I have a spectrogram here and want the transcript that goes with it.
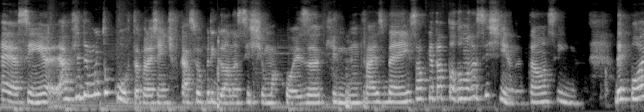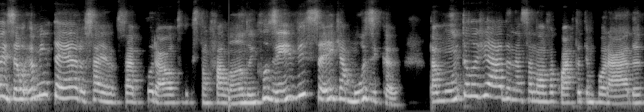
É, assim, a vida é muito curta pra gente ficar se obrigando a assistir uma coisa que não faz bem só porque tá todo mundo assistindo. Então, assim, depois eu, eu me intero, sabe, sabe, por alto do que estão falando. Inclusive, sei que a música tá muito elogiada nessa nova quarta temporada.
